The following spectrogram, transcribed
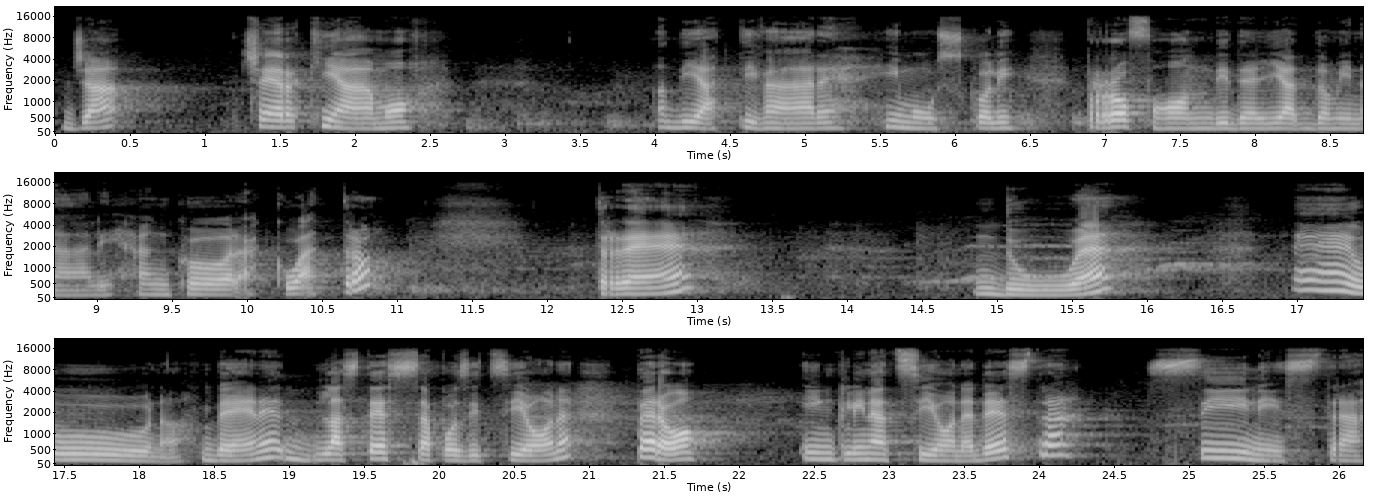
già cerchiamo di attivare i muscoli profondi degli addominali. Ancora 4, 3, 2 e 1. Bene, la stessa posizione, però inclinazione destra, sinistra.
